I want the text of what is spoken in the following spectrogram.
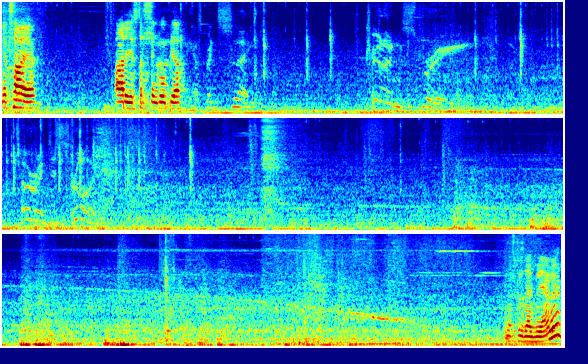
Nie czaję. Ari jest strasznie głupia. Może go zajmujemy?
